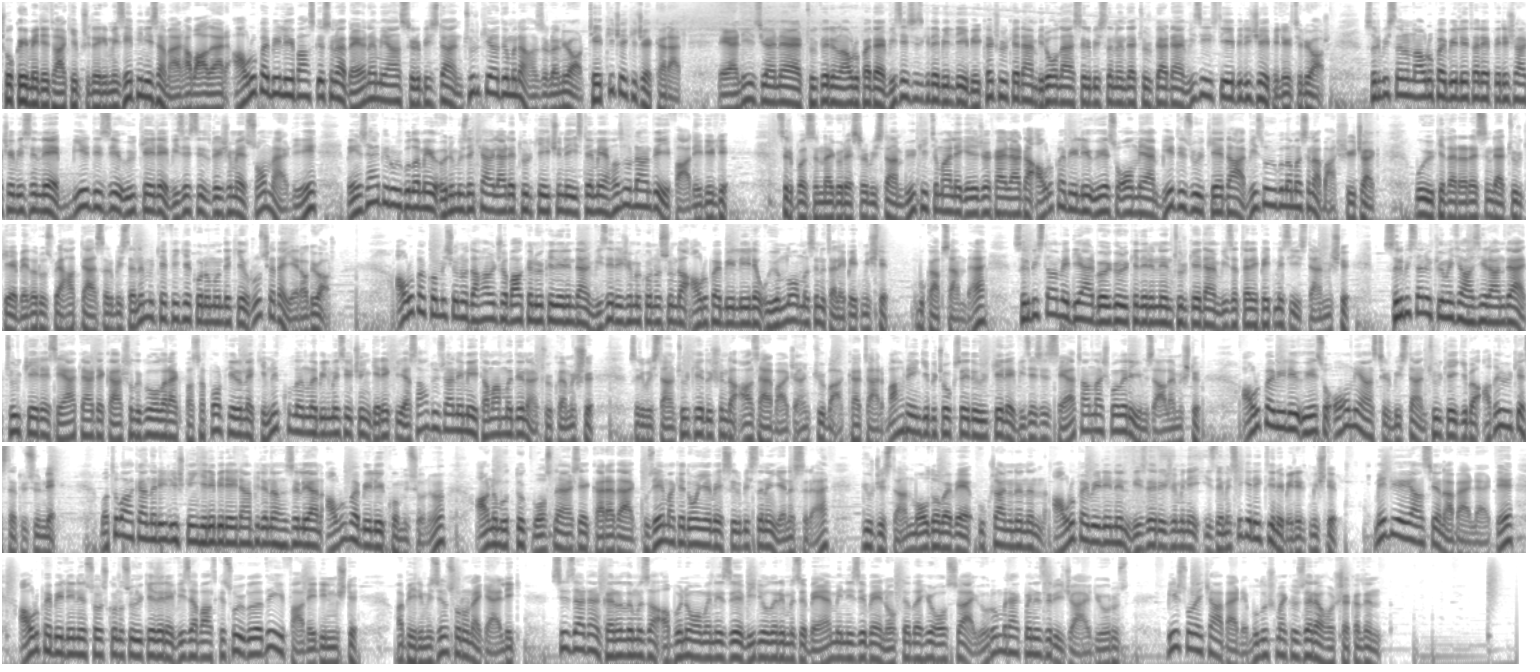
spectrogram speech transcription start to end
Çok kıymetli takipçilerimiz hepinize merhabalar. Avrupa Birliği baskısına dayanamayan Sırbistan Türkiye adımına hazırlanıyor. Tepki çekecek karar. Değerli izleyenler, Türklerin Avrupa'da vizesiz gidebildiği birkaç ülkeden biri olan Sırbistan'ın da Türklerden vize isteyebileceği belirtiliyor. Sırbistan'ın Avrupa Birliği talepleri çerçevesinde bir dizi ülkeyle vizesiz rejime son verdiği, benzer bir uygulamayı önümüzdeki aylarda Türkiye için de istemeye hazırlandığı ifade edildi. Sırp basınına göre Sırbistan büyük ihtimalle gelecek aylarda Avrupa Birliği üyesi olmayan bir dizi ülkeye daha vize uygulamasına başlayacak. Bu ülkeler arasında Türkiye, Belarus ve hatta Sırbistan'ın müttefiki konumundaki Rusya da yer alıyor. Avrupa Komisyonu daha önce Balkan ülkelerinden vize rejimi konusunda Avrupa Birliği ile uyumlu olmasını talep etmişti. Bu kapsamda Sırbistan ve diğer bölge ülkelerinin Türkiye'den vize talep etmesi istenmişti. Sırbistan hükümeti Haziran'da Türkiye ile seyahatlerde karşılıklı olarak pasaport yerine kimlik kullanılabilmesi için gerekli yasal düzenlemeyi tamamladığını açıklamıştı. Sırbistan, Türkiye dışında Azerbaycan, Küba, Katar, Bahreyn gibi çok sayıda ülkeyle vizesiz seyahat anlaşmaları imzalamıştı. Avrupa Birliği üyesi olmayan Sırbistan, Türkiye gibi aday ülke statüsünde. Batı Balkanlara ilişkin yeni bir eylem planı hazırlayan Avrupa Birliği Komisyonu, Arnavutluk, Bosna Hersek, Karadağ, Kuzey Makedonya ve Sırbistan'ın yanı sıra Gürcistan, Moldova ve Ukrayna'nın Avrupa Birliği'nin vize rejimini izlemesi gerektiğini belirtmişti. Medyaya yansıyan haberlerde Avrupa Birliği'nin söz konusu ülkelere vize baskısı uyguladığı ifade edilmişti. Haberimizin sonuna geldik. Sizlerden kanalımıza abone olmanızı, videolarımızı beğenmenizi ve nokta dahi olsa yorum bırakmanızı rica ediyoruz. Bir sonraki haberde buluşmak üzere, hoşçakalın.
